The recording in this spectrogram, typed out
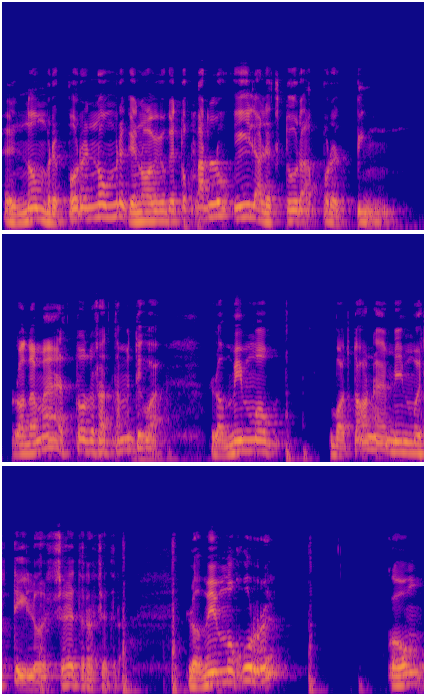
el nombre por el nombre, que no había que tocarlo, y la lectura por el PIN. Lo demás es todo exactamente igual. Los mismos botones, mismo estilo, etcétera, etcétera. Lo mismo ocurre con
